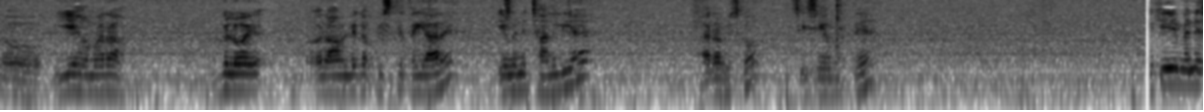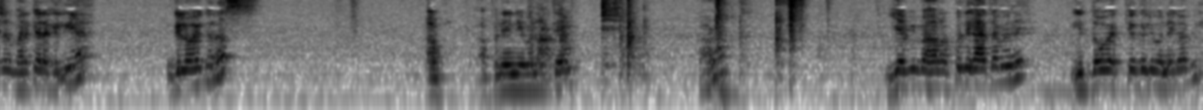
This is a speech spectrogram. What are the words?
तो ये हमारा गलोय और आंवले का पीस के तैयार है। ये मैंने छान लिया है। और अब इसको शीशे में भरते हैं। देखिए, मैंने इसमें भर के रख लिया। गिलोय का रस। अब अपने लिए बनाते हम। काढ़ा। ये भी बाहर आपको दिखाया था मैंने। ये दो व्यक्तियों के लिए बनेगा अभी।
